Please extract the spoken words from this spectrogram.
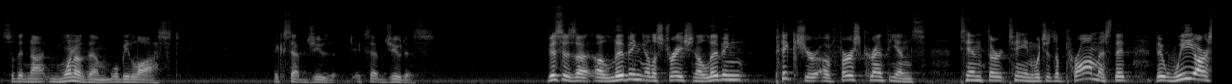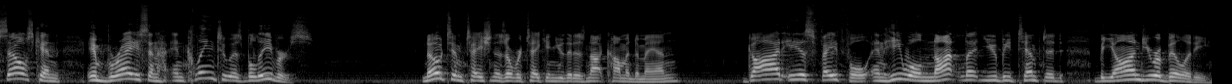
so that not one of them will be lost except Judas. This is a, a living illustration, a living picture of 1 Corinthians 10:13, which is a promise that, that we ourselves can embrace and, and cling to as believers. No temptation has overtaken you that is not common to man. God is faithful, and he will not let you be tempted beyond your ability.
